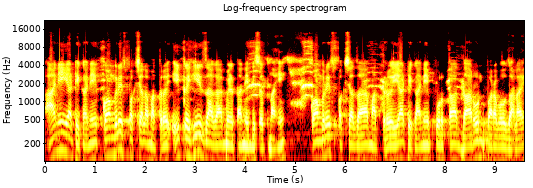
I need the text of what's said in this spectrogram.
आणि या ठिकाणी काँग्रेस पक्षाला मात्र एकही जागा मिळताना दिसत नाही. काँग्रेस पक्षाचा मात्र या ठिकाणी पुरता दारुण पराभव झालाय.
